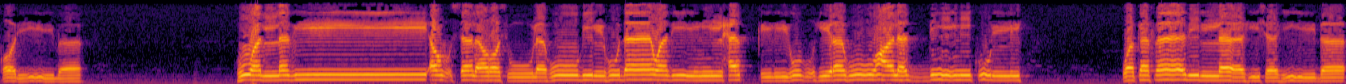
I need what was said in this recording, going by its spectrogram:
قَرِيبًا. هُوَ الَّذِي أَرْسَلَ رَسُولَهُ بِالْهُدَى وَدِينِ الْحَقِّ لِيُظْهِرَهُ عَلَى الدِّينِ كُلِّهِ وَكَفَى بِاللَّهِ شَهِيدًا.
